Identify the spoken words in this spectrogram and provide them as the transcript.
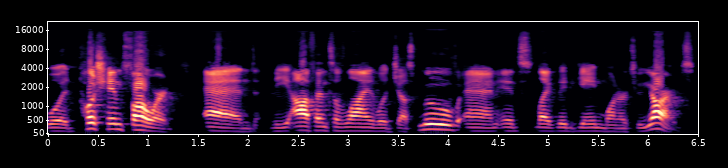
would push him forward, and the offensive line would just move, and it's likely to gain one or two yards.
